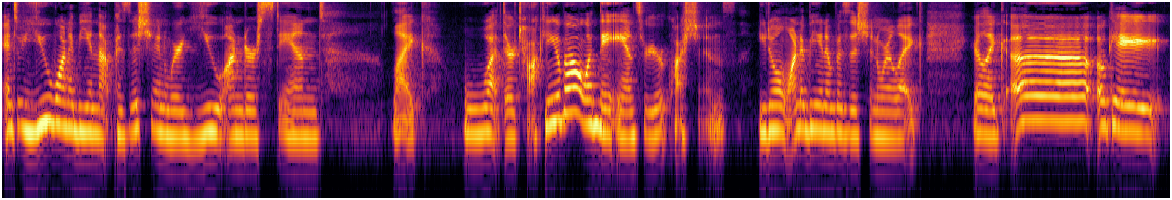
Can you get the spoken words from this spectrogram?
and so you want to be in that position where you understand like what they're talking about when they answer your questions. You don't want to be in a position where like you're like, "Uh, okay,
